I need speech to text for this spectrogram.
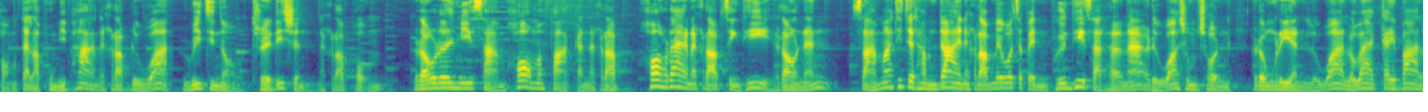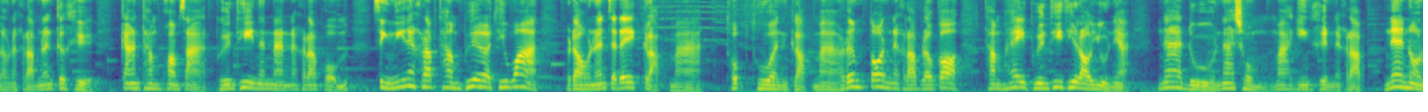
ของแต่ละภูมิภาคนะครับ หรือว่า regional tradition นะครับผม เราเลยมี 3 ข้อมาฝากกันนะครับ ข้อแรกนะครับสิ่งที่เรานั้นสามารถที่จะทำได้นะครับ ไม่ว่าจะเป็นพื้นที่สาธารณะ หรือว่าชุมชน โรงเรียนหรือว่าละแวกใกล้บ้านเรานะครับ นั่นก็คือการทำความสะอาดพื้นที่นั้นๆนะครับ ผม สิ่งนี้นะครับทำเพื่อที่ว่าเรานั้นจะได้กลับมา ทบทวนกลับมาเริ่มต้นนะครับ แล้วก็ทำให้พื้นที่ที่เราอยู่เนี่ยน่าดูน่าชมมากยิ่งขึ้นนะครับ แน่นอน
